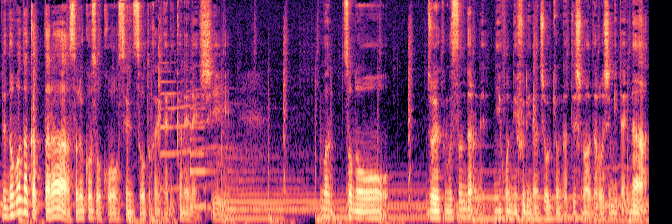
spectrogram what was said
で飲まなかったらそれこそこう戦争とかになりかねないしまあその条約結んだらね日本に不利な状況になってしまうだろうしみたいな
